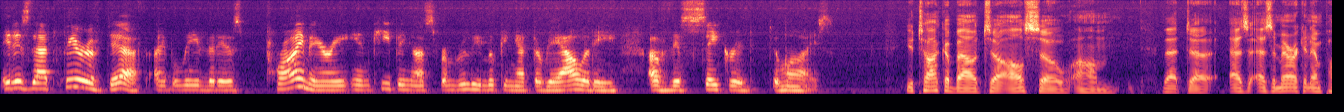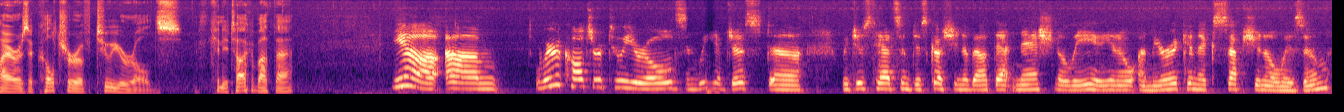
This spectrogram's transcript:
it is that fear of death, I believe, that is primary in keeping us from really looking at the reality of this sacred demise. You talk about uh, also um, that uh, as as American Empire is a culture of two year olds. Can you talk about that? Yeah, um, we're a culture of two year olds, and we have just uh, we just had some discussion about that nationally. You know, American exceptionalism.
